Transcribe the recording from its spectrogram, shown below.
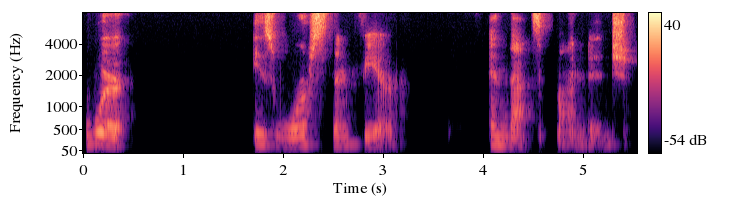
where is worse than fear, and that's bondage.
